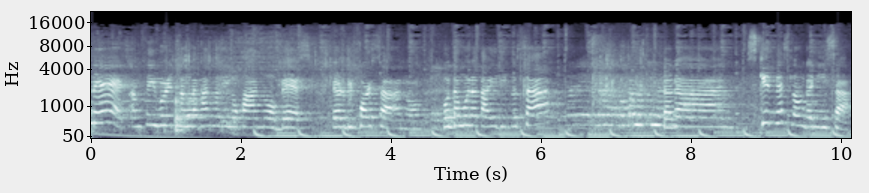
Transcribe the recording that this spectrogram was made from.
next, ang favorite ng lahat ng Ilocano, best. Pero before sa ano, punta muna tayo dito sa Tadan! Skinless longganisa.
